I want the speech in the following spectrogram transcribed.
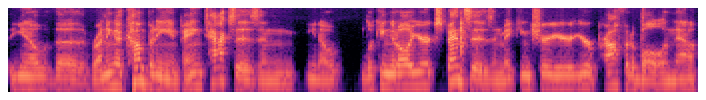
you know the running a company and paying taxes and you know looking at all your expenses and making sure you're you're profitable. And now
